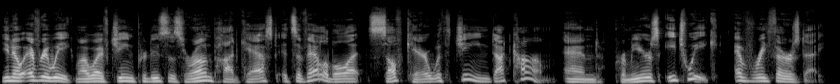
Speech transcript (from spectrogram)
You know, every week my wife Jean produces her own podcast. It's available at selfcarewithjean.com and premieres each week every Thursday.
